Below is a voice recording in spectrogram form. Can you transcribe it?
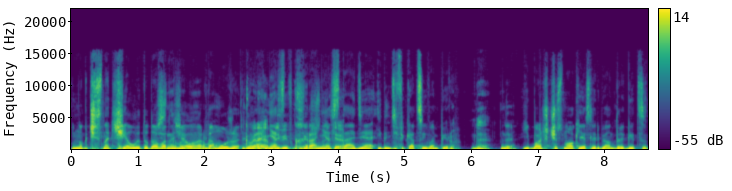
Немного чесночеллы туда воткнуть. К тому же, Говоря ранняя, ранняя стадия идентификации вампиров. Да. Да. Ебашь чеснок, если ребенок дрыгается,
